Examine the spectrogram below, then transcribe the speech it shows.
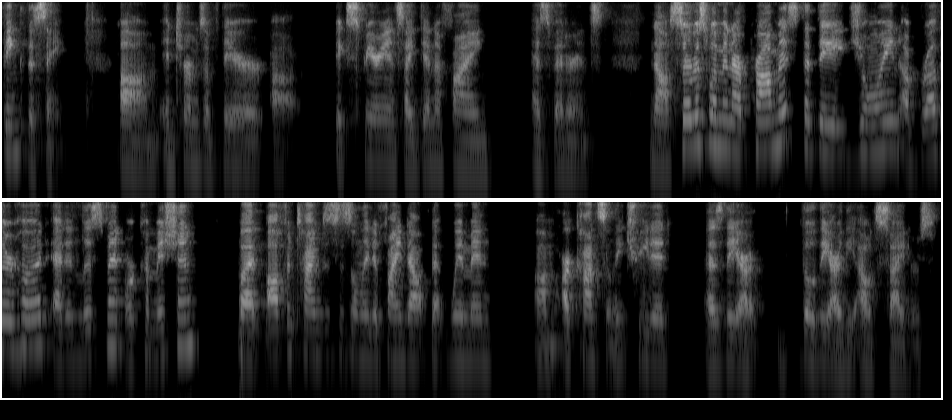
think the same um, in terms of their uh, experience identifying as veterans. Now, service women are promised that they join a brotherhood at enlistment or commission, but oftentimes this is only to find out that women um, are constantly treated as they are, though they are the outsiders.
